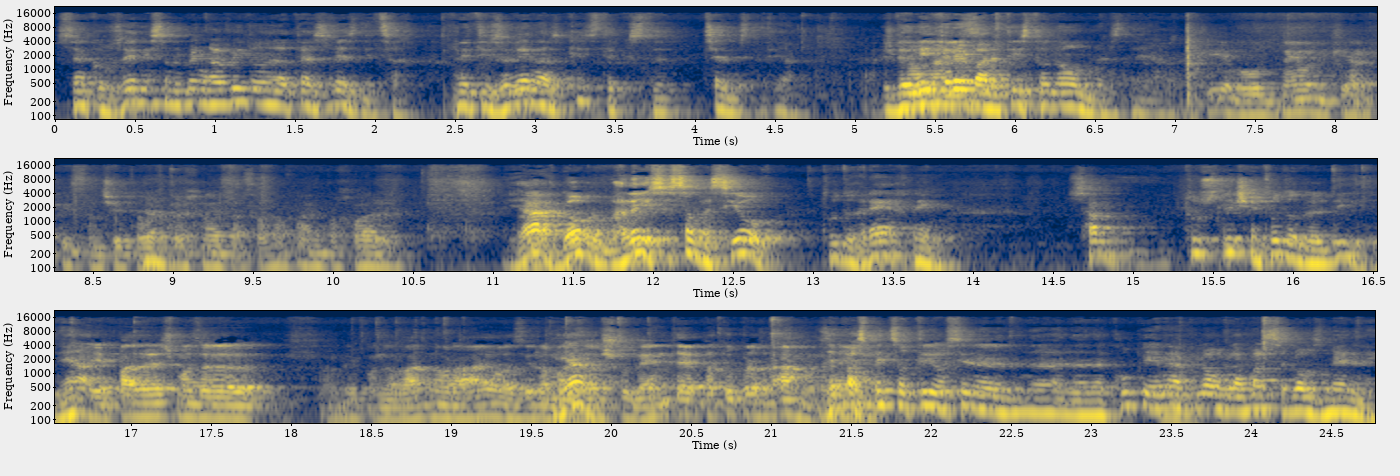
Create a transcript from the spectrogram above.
Sem ko vzeli, nisem nobenega videl na te zvezdice. Niti zelena, ki ste, ki ste ceniste, ja. Da ni treba na tisto neumnost, ja. Ki je v dnevniki, ali ki sem čital, ja. od neta, so ga pa jim pohvalili. Ja, ja, dobro, malo se sem vesel, tudi grehnim. Sam tu slišim tudi od ljudi. Ne? Ja, je pa rečemo za rekel, navadno rajo, oziroma ja. za študente, pa tu predrago. Zdaj pa spet so tri osebe na, na, na kupi, ena je ja. bila, malo se bo zmenili.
